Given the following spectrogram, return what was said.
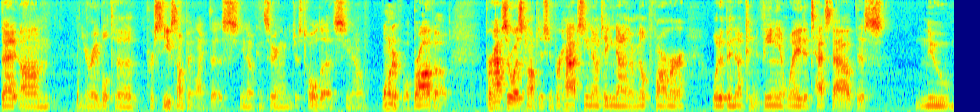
that um, you're able to perceive something like this. You know, considering what you just told us. You know, wonderful, bravo. Perhaps there was competition. Perhaps you know, taking down another milk farmer would have been a convenient way to test out this new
